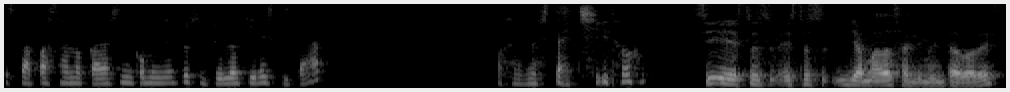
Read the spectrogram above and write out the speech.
está pasando cada 5 minutos y tú lo quieres quitar. O sea, no está chido. Sí, estos, estos llamados alimentadores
